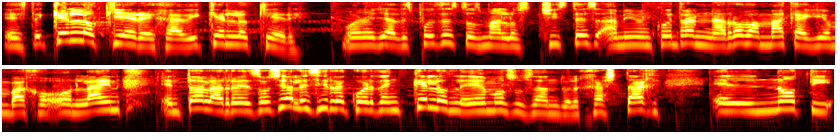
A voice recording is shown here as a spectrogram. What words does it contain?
Este, ¿Quién lo quiere, Javi? ¿Quién lo quiere? Bueno, ya después de estos malos chistes, a mí me encuentran en arroba maca-online en todas las redes sociales y recuerden que los leemos usando el hashtag el noti.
